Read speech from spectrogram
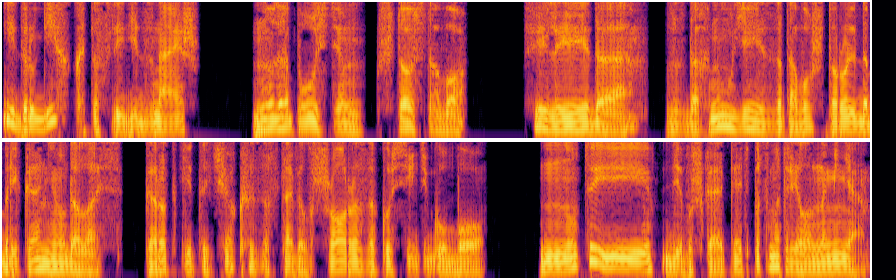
«И других, кто следит, знаешь?» «Ну, допустим. Что с того?» «Филида!» Вздохнул я из-за того, что роль добряка не удалась. Короткий тычок заставил Шора закусить губу. «Ну ты...» — девушка опять посмотрела на меня.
